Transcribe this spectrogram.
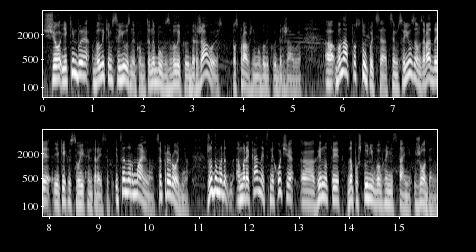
що яким би великим союзником ти не був з великою державою, по-справжньому великою державою, е, вона поступиться цим союзом заради якихось своїх інтересів. І це нормально, це природньо. Жоден американець не хоче е, гинути за поштунів в Афганістані. Жоден.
